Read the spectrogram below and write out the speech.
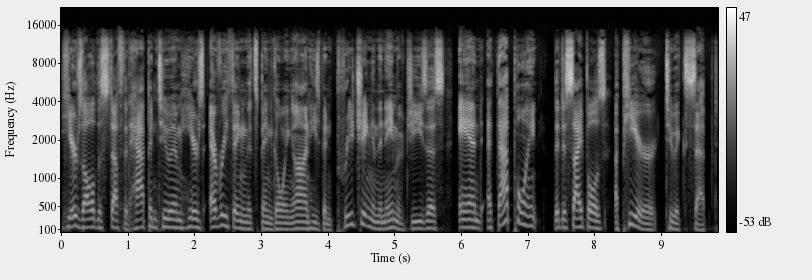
here's all the stuff that happened to him. Here's everything that's been going on. He's been preaching in the name of Jesus. And at that point, the disciples appear to accept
